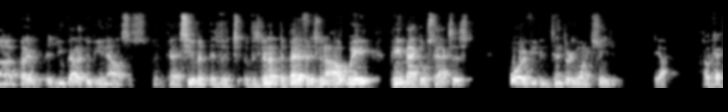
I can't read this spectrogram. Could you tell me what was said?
Uh, but if, if you got to do the analysis and kind of see if it if it's, if it's gonna the benefit is gonna outweigh paying back those taxes, or if you can 1031 exchange it. Yeah. Okay.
